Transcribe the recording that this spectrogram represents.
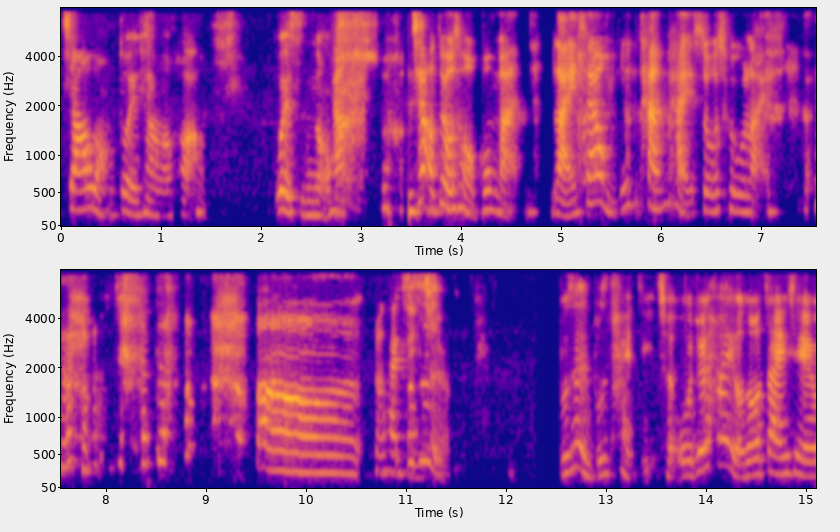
交往对象的话，我也是 no。你现在有对我什么不满？来，现在我们就摊牌说出来。觉得，嗯，太就是不是不是太机车。我觉得他有时候在一些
